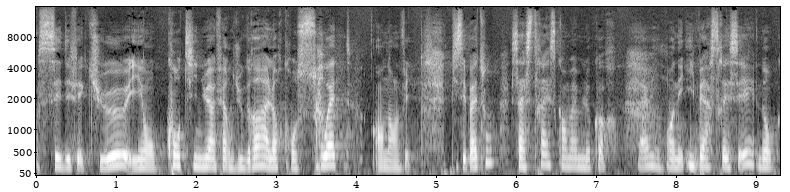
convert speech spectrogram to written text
c'est défectueux et on continue à faire du gras alors qu'on souhaite en enlever. Puis c'est pas tout, ça stresse quand même le corps. Bah oui. On est hyper stressé, donc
